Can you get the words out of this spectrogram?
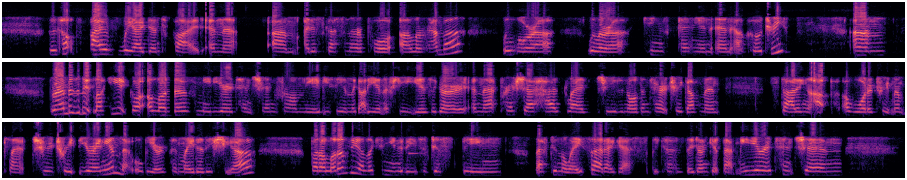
The top five we identified and that um, I discuss in the report are Laramba, Willora, Willera, Kings Canyon, and Alcotri. Um, Laramba's a bit lucky. It got a lot of media attention from the ABC and The Guardian a few years ago, and that pressure has led to the Northern Territory government starting up a water treatment plant to treat the uranium that will be open later this year. But a lot of the other communities have just been left in the wayside, I guess, because they don't get that media attention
